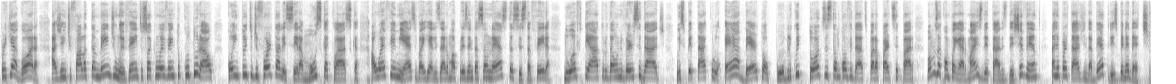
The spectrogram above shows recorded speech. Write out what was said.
porque agora a gente fala também de um evento, só que um evento cultural, com o intuito de fortalecer a música clássica. A UFMS vai realizar uma apresentação nesta sexta-feira no anfiteatro da universidade. O espetáculo é aberto ao público e todos estão convidados para participar. Vamos acompanhar mais detalhes deste evento na reportagem da Beatriz Benedetti.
